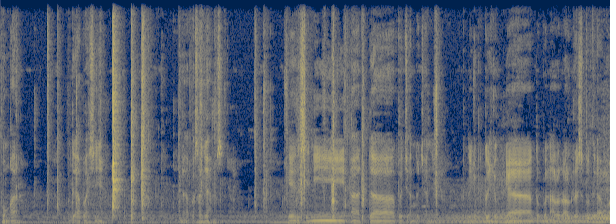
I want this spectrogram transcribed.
bongkar. Seperti apa isinya? Ada apa saja maksudnya? Oke di sini ada bacaan-bacaannya. Petunjuk-petunjuknya ataupun alur-alurnya seperti apa.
